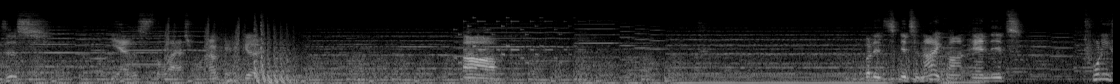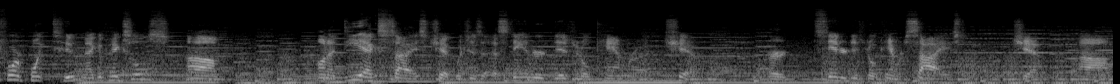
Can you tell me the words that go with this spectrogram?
is this? Yeah, this is the last one. Okay, good. Um, but it's it's a Nikon and it's 24.2 megapixels um, on a DX size chip, which is a standard digital camera chip or standard digital camera sized chip. Um,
